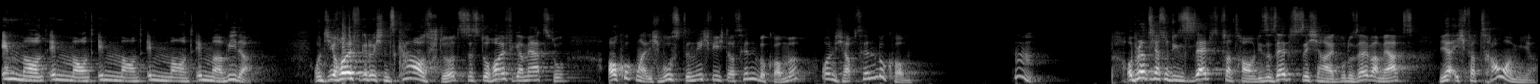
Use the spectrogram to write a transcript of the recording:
Immer und immer und immer und immer und immer wieder. Und je häufiger du dich ins Chaos stürzt, desto häufiger merkst du, oh guck mal, ich wusste nicht, wie ich das hinbekomme und ich habe es hinbekommen. Hm. Und plötzlich hast du dieses Selbstvertrauen, diese Selbstsicherheit, wo du selber merkst, ja, ich vertraue mir.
